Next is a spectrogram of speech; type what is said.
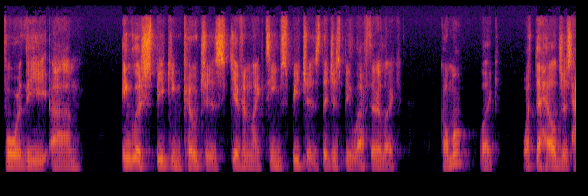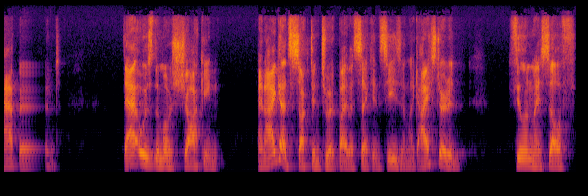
for the um, English speaking coaches given like team speeches they'd just be left there like como like what the hell just happened that was the most shocking and I got sucked into it by the second season like I started feeling myself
